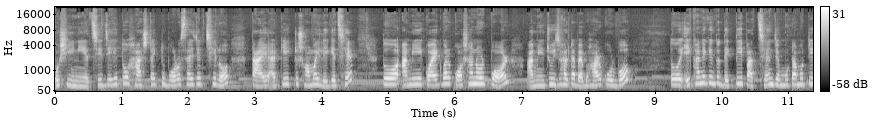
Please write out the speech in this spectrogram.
কষিয়ে নিয়েছি। যেহেতু হাঁসটা একটু বড় সাইজের ছিল, তাই আর কি একটু সময় লেগেছে। তো আমি কয়েকবার কষানোর পর আমি চুই ঝালটা ব্যবহার করব। তো এখানে কিন্তু দেখতেই পাচ্ছেন যে মোটামুটি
